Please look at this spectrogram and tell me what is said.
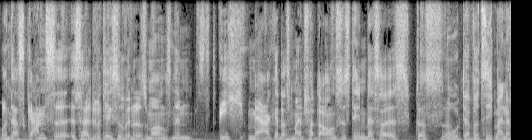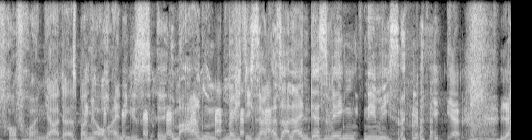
Und das Ganze ist halt wirklich so, wenn du das morgens nimmst, ich merke, dass mein Verdauungssystem besser ist. Das, äh oh, da wird sich meine Frau freuen. Ja, da ist bei mir auch einiges äh, im Argen, möchte ich sagen. Also allein deswegen nehme ich's. ja, ja,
